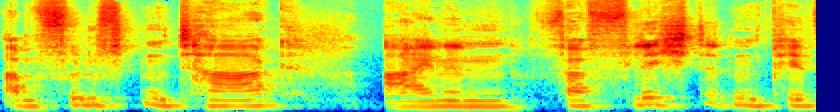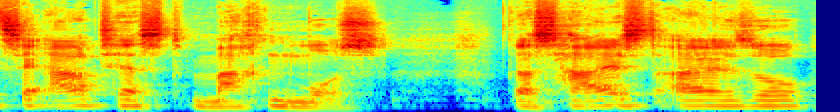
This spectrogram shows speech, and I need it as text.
am fünften Tag einen verpflichteten PCR-Test machen muss. Das heißt also,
